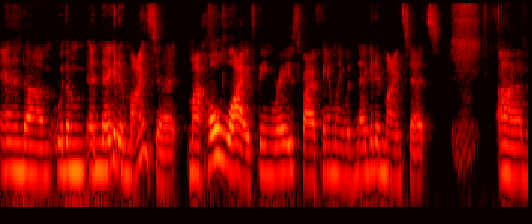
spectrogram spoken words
and um, with a, a, negative mindset, my whole life being raised by a family with negative mindsets, um,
